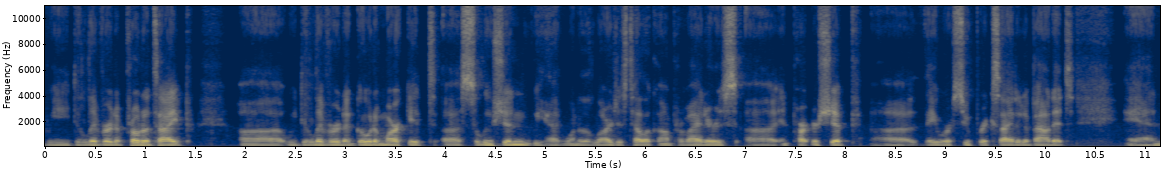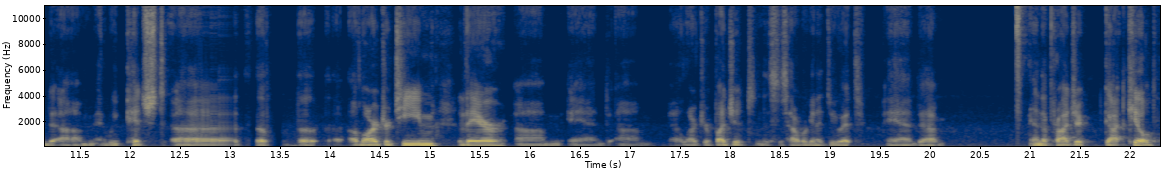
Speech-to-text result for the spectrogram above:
we delivered a prototype. Uh, we delivered a go-to-market uh, solution. We had one of the largest telecom providers uh, in partnership. They were super excited about it, and um, and we pitched uh, the, the a larger team there um, and um, a larger budget. And this is how we're going to do it. And um, and the project got killed.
